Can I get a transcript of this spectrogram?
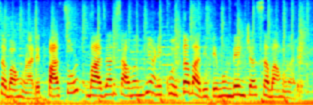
सभा होणार आहेत. पाचोड बाजार सावंगी आणि खुलताबाद इथे मुंडेंच्या सभा होणार आहेत.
